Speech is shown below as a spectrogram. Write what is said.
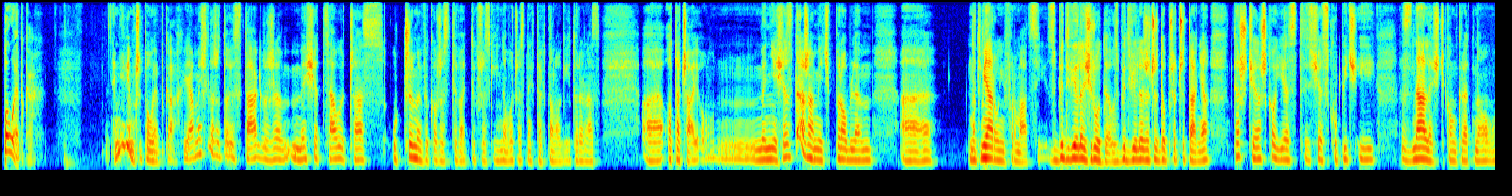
po łebkach. Ja nie wiem, czy po łebkach. Ja myślę, że to jest tak, że my się cały czas uczymy wykorzystywać tych wszystkich nowoczesnych technologii, które nas e, otaczają. Mnie się zdarza mieć problem e, nadmiaru informacji, zbyt wiele źródeł, zbyt wiele rzeczy do przeczytania. Też ciężko jest się skupić i znaleźć konkretną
